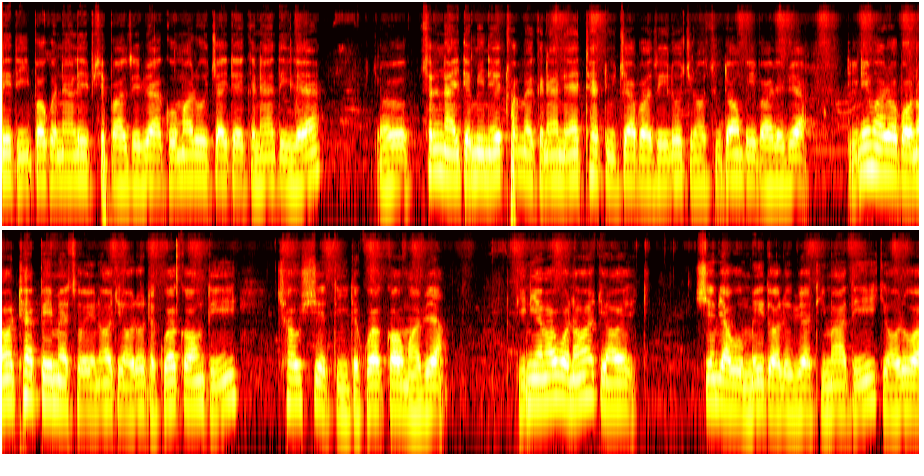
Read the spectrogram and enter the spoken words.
လေးဒီပေါက်ကဏ္ဍလေးဖြစ်ပါစေဗျအကိုမတို့ကြိုက်တဲ့ကဏ္ဍဒီလည်းကျွန်တော်တို့7နိုင်10မိနစ်ထွက်မဲ့ကဏ္ဍနဲ့ထပ်တူကြပါစေလို့ကျွန်တော်ဆုတောင်းပေးပါလေဗျဒီနေ့မှာတော့ပေါ့နော်ထပ်ပေးမယ်ဆိုရင်တော့ကျွန်တော်တို့တကွက်ကောင်းဒီ68ဒီတကွက်ကောင်းပါဗျဒီနေရာမှာပေါ့နော်ကျွန်တော်ရှင်းပြဖို့မေ့သွားလို့ဗျဒီမှာဒီကျွန်တော်တို့က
